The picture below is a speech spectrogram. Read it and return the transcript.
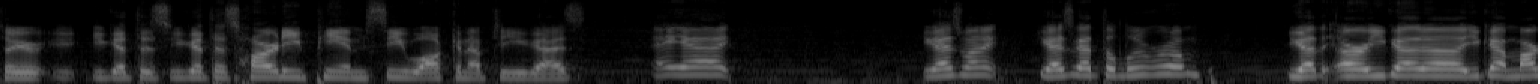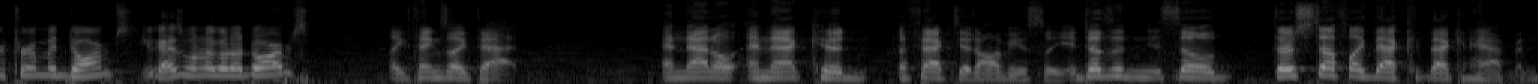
So you you this you got this hardy PMC walking up to you guys. Hey, uh, you guys want to? You guys got the loot room? You got or you got uh you got marked room in dorms? You guys want to go to dorms? Like things like that, and that'll and that could affect it. Obviously, it doesn't. So there's stuff like that that can happen.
